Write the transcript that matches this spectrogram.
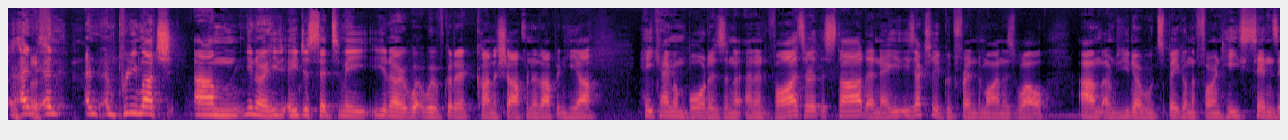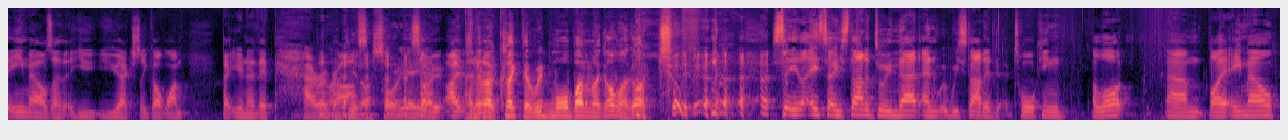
and, and, and, and pretty much, um, you know, he, he just said to me, you know, we've got to kind of sharpen it up in here. He came on board as an, an advisor at the start, and he's actually a good friend of mine as well. Um, and you know, we'd speak on the phone. He sends emails. You you actually got one, but you know they're I paragraphs. did, I saw it, yeah, So yeah. I- and then I clicked the read more button, like, oh my God. so, he- so he started doing that, and we started talking a lot um, via email,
